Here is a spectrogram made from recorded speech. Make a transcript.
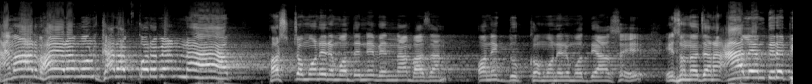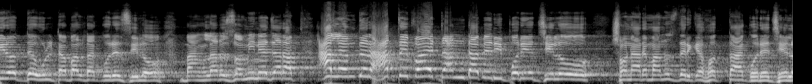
আমার ভাইয়েরা মন খারাপ করবেন না। কষ্ট মনের মধ্যে নেবেন না বাজান। অনেক দুঃখ মনের মধ্যে আসে এজন্য যারা আলেমদের বিরুদ্ধে উল্টাপাল্টা করেছিল, বাংলার জমিনে যারা আলেমদের হাতে পায়ে ডান্ডা বেরি পড়িয়েছিল সোনার মানুষদেরকে হত্যা করেছিল।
